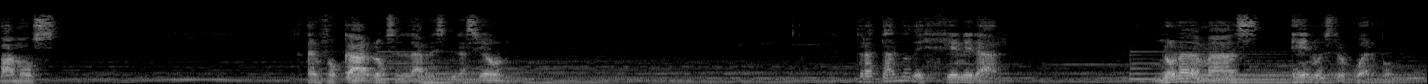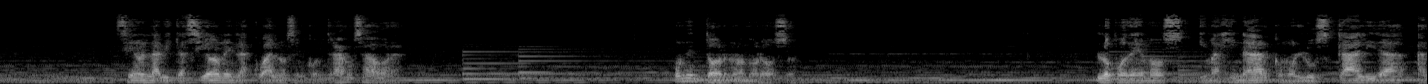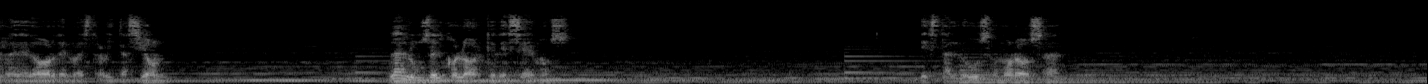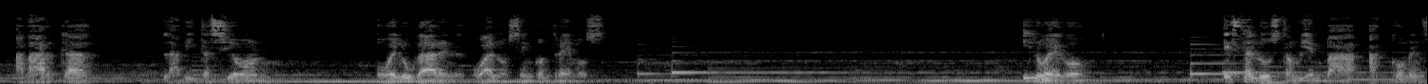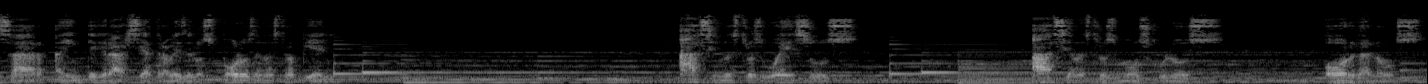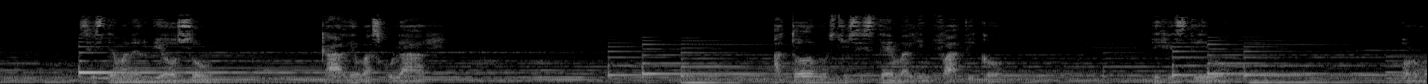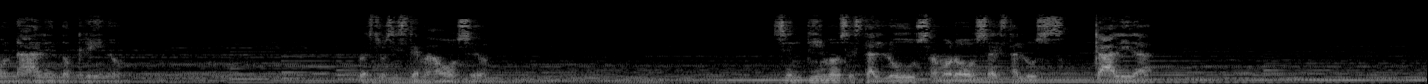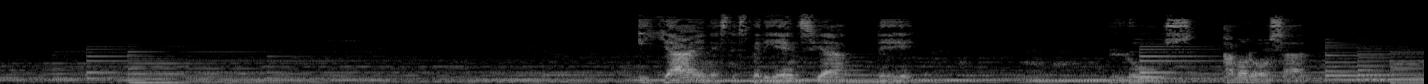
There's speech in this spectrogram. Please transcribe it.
Vamos a enfocarnos en la respiración, tratando de generar no nada más en nuestro cuerpo, sino en la habitación en la cual nos encontramos ahora. Un entorno amoroso. Lo podemos imaginar como luz cálida alrededor de nuestra habitación, la luz del color que deseemos. Esta luz amorosa abarca la habitación o el lugar en el cual nos encontremos y luego esta luz también va a comenzar a integrarse a través de los poros de nuestra piel hacia nuestros huesos, hacia nuestros músculos, órganos, sistema nervioso, cardiovascular, a todo nuestro sistema linfático, digestivo, endocrino, nuestro sistema óseo. Sentimos esta luz amorosa, esta luz cálida ya en esta experiencia de luz amorosa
